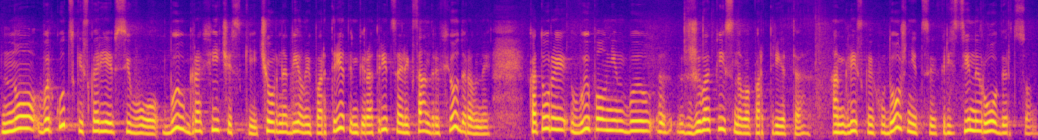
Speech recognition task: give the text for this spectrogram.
Но в Иркутске, скорее всего, был графический черно-белый портрет императрицы Александры Федоровны, который выполнен был э, с живописного портрета английской художницы Кристины Робертсон.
